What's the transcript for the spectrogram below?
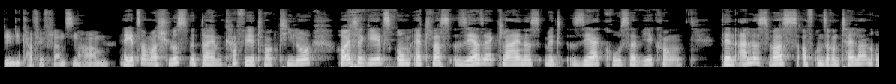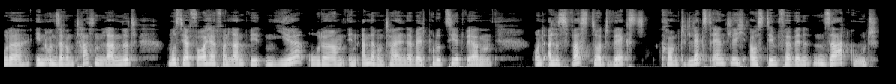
den die Kaffeepflanzen haben. Ja, jetzt war mal Schluss mit deinem Kaffeetalk, Tilo. Heute geht's um etwas sehr, sehr Kleines mit sehr großer Wirkung. Denn alles, was auf unseren Tellern oder in unseren Tassen landet, muss ja vorher von Landwirten hier oder in anderen Teilen der Welt produziert werden. Und alles, was dort wächst, kommt letztendlich aus dem verwendeten Saatgut.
